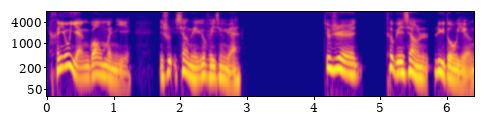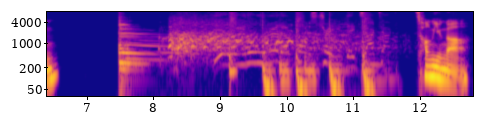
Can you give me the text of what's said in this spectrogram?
很有眼光嘛，你你说像哪个飞行员？就是特别像绿豆蝇。”苍蝇啊！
